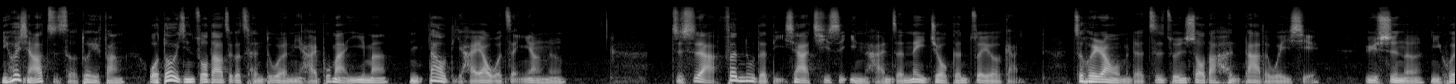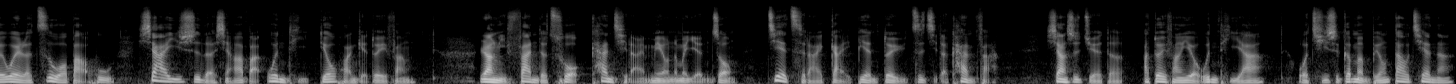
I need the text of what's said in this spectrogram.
你会想要指责对方：“我都已经做到这个程度了，你还不满意吗？你到底还要我怎样呢？”只是啊，愤怒的底下其实隐含着内疚跟罪恶感。这会让我们的自尊受到很大的威胁，于是呢，你会为了自我保护，下意识的想要把问题丢还给对方，让你犯的错看起来没有那么严重，借此来改变对于自己的看法，像是觉得啊，对方有问题啊，我其实根本不用道歉啊，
